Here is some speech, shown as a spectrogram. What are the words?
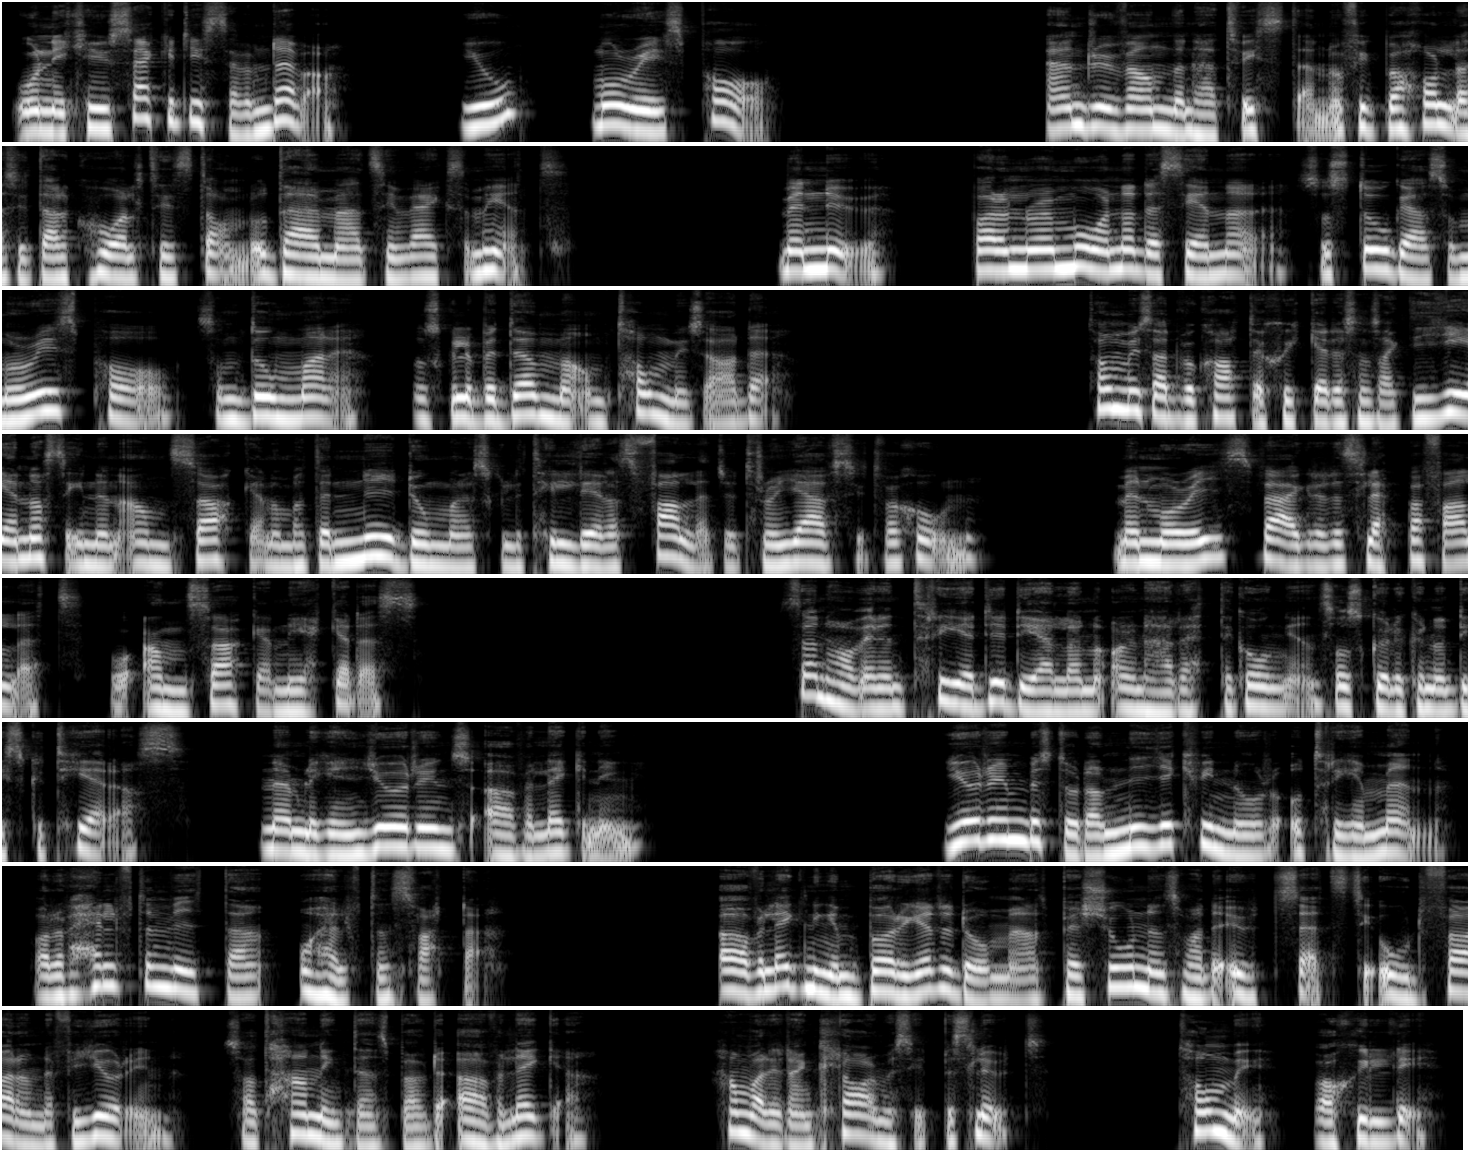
Och ni kan ju säkert gissa vem det var. Jo, Maurice Paul. Andrew vann den här tvisten och fick behålla sitt alkoholtillstånd och därmed sin verksamhet. Men nu, bara några månader senare, så stod alltså Maurice Paul som domare och skulle bedöma om Tommys öde. Tommys advokater skickade som sagt genast in en ansökan om att en ny domare skulle tilldelas fallet utifrån jävsituation. Men Maurice vägrade släppa fallet och ansökan nekades. Sen har vi den tredje delen av den här rättegången som skulle kunna diskuteras, nämligen juryns överläggning. Juryn bestod av nio kvinnor och tre män, varav hälften vita och hälften svarta. Överläggningen började då med att personen som hade utsetts till ordförande för juryn sa att han inte ens behövde överlägga. Han var redan klar med sitt beslut. Tommy var skyldig.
